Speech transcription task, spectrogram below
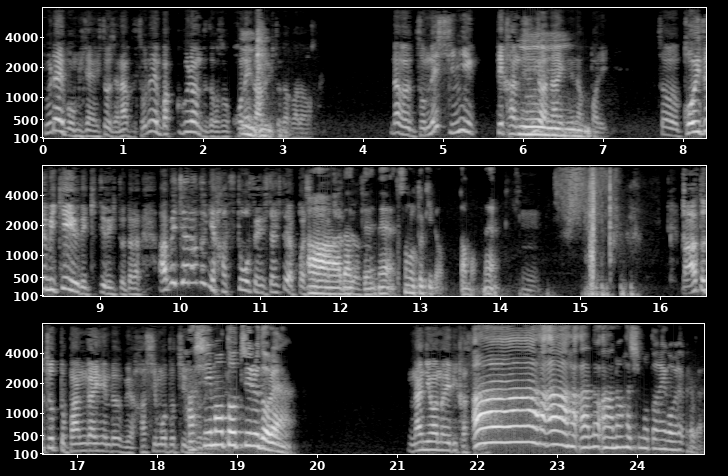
フライボーみたいな人じゃなくて、それでバックグラウンドとかそのコネがある人だから。だから、その熱心にって感じではないね、うんやっぱり。そう、小泉経由で来てる人。だから、安倍ちゃんの時に初当選した人はやっぱりああ、だってね、その時だったもんね。うん。まあ、あとちょっと番外編だけど、橋本チルドレン橋本チルドレン。あ何話のエリカさん。あ、ああ、あの、あの橋本ね、ごめんごめん。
